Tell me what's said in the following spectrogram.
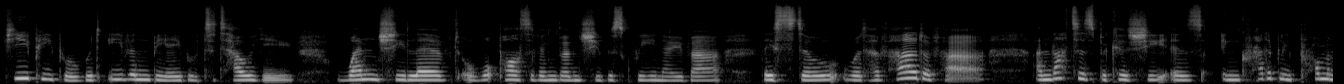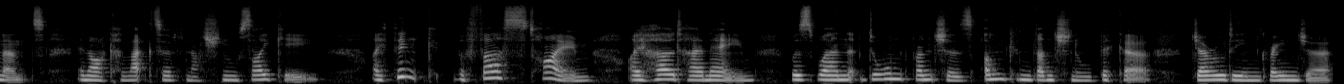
few people would even be able to tell you when she lived or what part of England she was queen over, they still would have heard of her and that is because she is incredibly prominent in our collective national psyche. I think the first time I heard her name was when Dawn French's unconventional vicar, Geraldine Granger,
